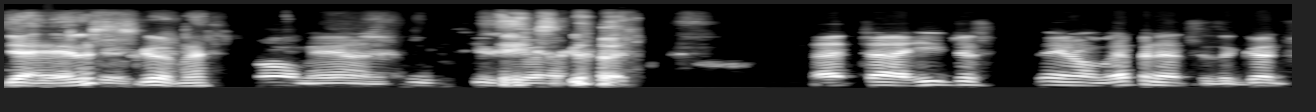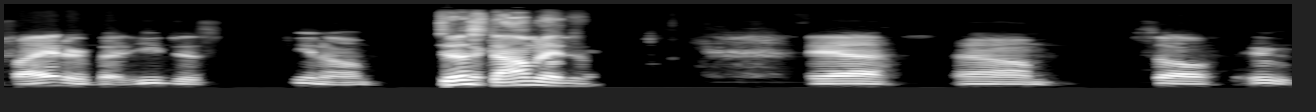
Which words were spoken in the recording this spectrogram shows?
Yeah, this is good, man. Oh man, he's, he's He's good. good. that uh, he just you know Lipinets is a good fighter, but he just you know Just dominated him. yeah. Um, so it,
